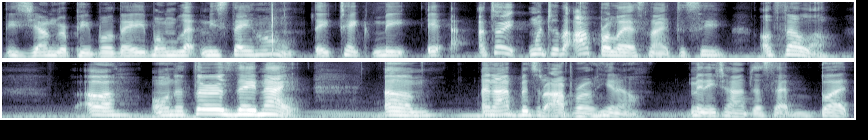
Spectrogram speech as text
these younger people. They won't let me stay home. They take me. It, I tell you, went to the opera last night to see Othello uh, on a Thursday night. Um, and I've been to the opera, you know, many times. I said, but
